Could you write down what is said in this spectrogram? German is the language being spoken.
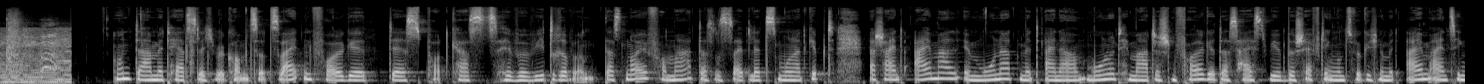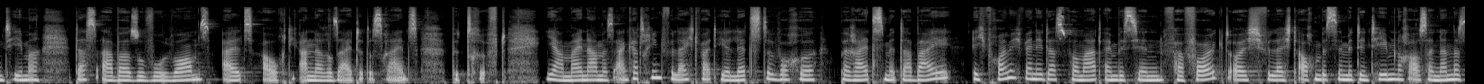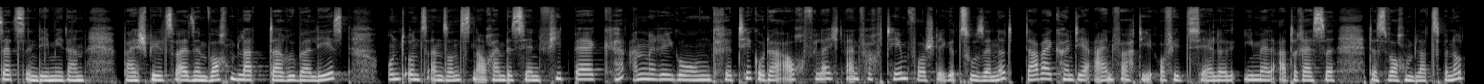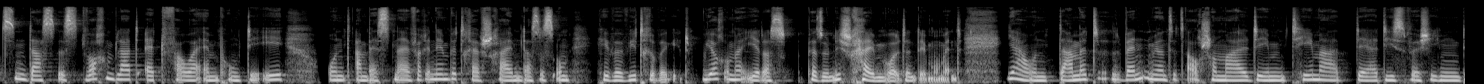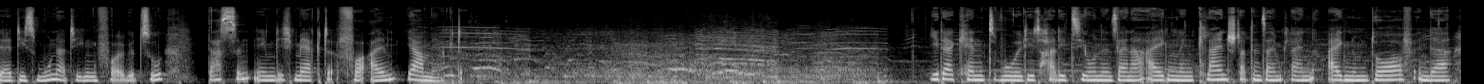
Und damit herzlich willkommen zur zweiten Folge des Podcasts Hive wie Drive. Das neue Format, das es seit letztem Monat gibt, erscheint einmal im Monat mit einer monothematischen Folge. Das heißt, wir beschäftigen uns wirklich nur mit einem einzigen Thema, das aber sowohl Worms als auch die andere Seite des Rheins betrifft. Ja, mein Name ist Ann-Kathrin. Vielleicht wart ihr letzte Woche bereits mit dabei. Ich freue mich, wenn ihr das Format ein bisschen verfolgt, euch vielleicht auch ein bisschen mit den Themen noch auseinandersetzt, indem ihr dann beispielsweise im Wochenblatt darüber lest und uns ansonsten auch ein bisschen Feedback, Anregungen, Kritik oder auch vielleicht einfach Themenvorschläge zusendet. Dabei könnt ihr einfach die offizielle E-Mail-Adresse des Wochenblatts benutzen. Das ist wochenblatt.vrm.de und am besten einfach in den Betreff schreiben, dass es um Hewe wie Tribe geht. Wie auch immer ihr das persönlich schreiben wollt in dem Moment. Ja, und damit wenden wir uns jetzt auch schon mal dem Thema der dieswöchigen, der diesmonatigen Folge zu. Das sind nämlich Märkte, vor allem Jahrmärkte. Jeder kennt wohl die Tradition in seiner eigenen Kleinstadt, in seinem kleinen eigenen Dorf, in der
